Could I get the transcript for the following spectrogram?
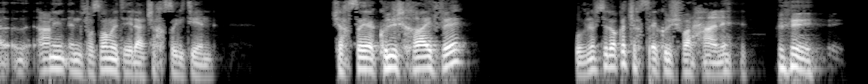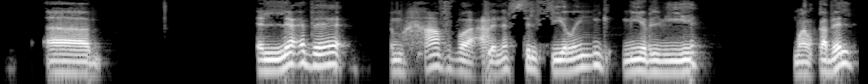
آه، أنا انفصمت إلى شخصيتين. شخصية كلش خايفة وبنفس الوقت شخصية كلش فرحانة. اللعبة محافظة على نفس ال feeling 100% مال قبل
